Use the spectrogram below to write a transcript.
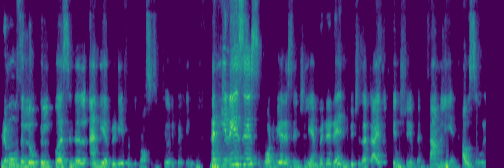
removes the local, personal, and the everyday from the process of theory building, and erases what we are essentially embedded in, which is our ties of kinship and family and household.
